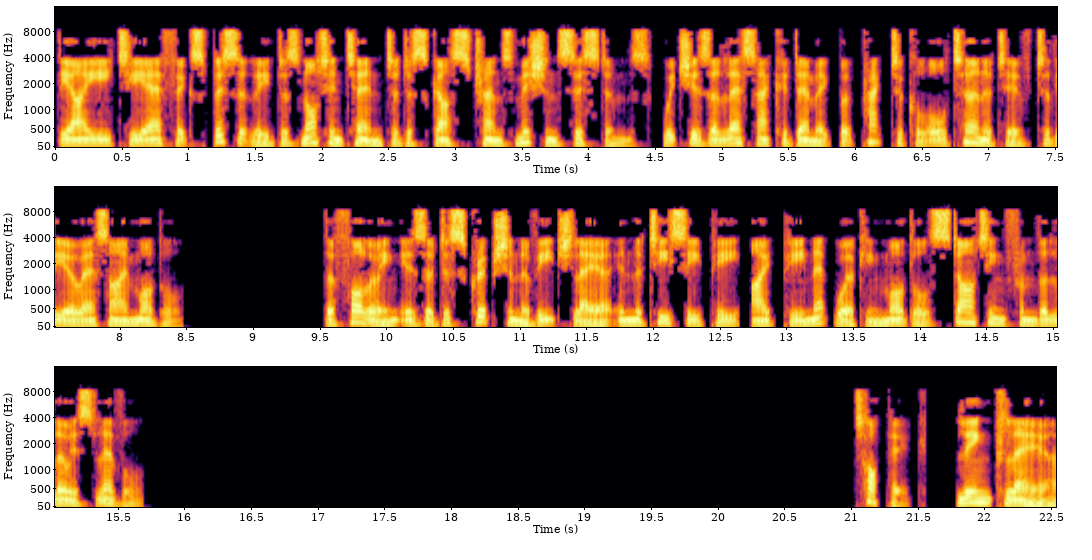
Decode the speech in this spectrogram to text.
The IETF explicitly does not intend to discuss transmission systems, which is a less academic but practical alternative to the OSI model. The following is a description of each layer in the TCP, IP networking model starting from the lowest level. Link layer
